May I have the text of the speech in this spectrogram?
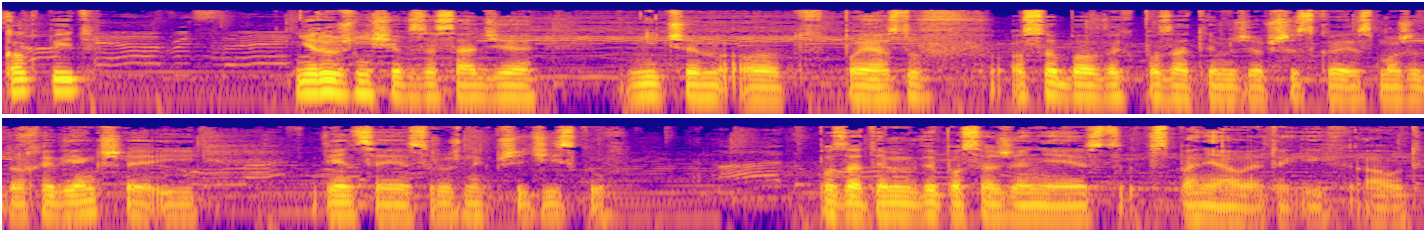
kokpit. Nie różni się w zasadzie niczym od pojazdów osobowych, poza tym, że wszystko jest może trochę większe i więcej jest różnych przycisków. Poza tym wyposażenie jest wspaniałe takich aut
